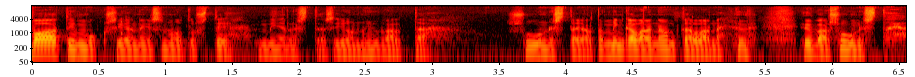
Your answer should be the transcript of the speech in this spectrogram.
vaatimuksia niin sanotusti mielestäsi on hyvältä suunnistajalta? Minkälainen on tällainen hy- hyvä suunnistaja?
